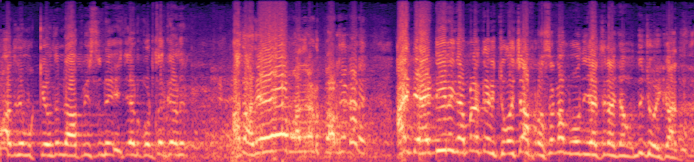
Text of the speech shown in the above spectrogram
മാതിരി മുഖ്യമന്ത്രിന്റെ ഓഫീസിന്റെ കൊടുത്തൊക്കെയാണ്. അത് അതേ മോദിനോട് പറഞ്ഞാണ് അതിന്റെ അടിയിൽ നമ്മളെന്തെങ്കിലും ചോദിച്ചാൽ പ്രസംഗം പോകുന്ന വിചാരിച്ചാൽ ഞാൻ ഒന്നും ചോദിക്കാത്തത്.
